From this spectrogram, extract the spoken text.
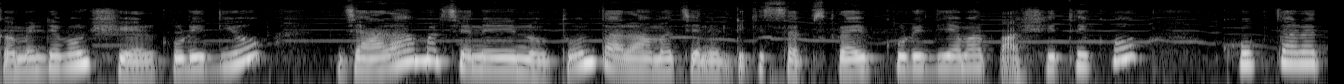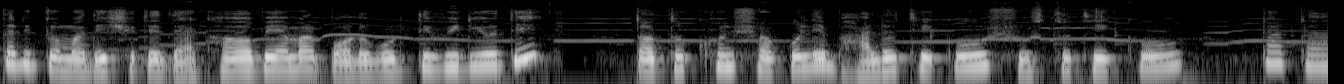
কমেন্ট এবং শেয়ার করে দিও। যারা আমার চ্যানেলে নতুন, তারা আমার চ্যানেলটিকে সাবস্ক্রাইব করে দিয়ে আমার পাশে থেকো। খুব তাড়াতাড়ি তোমাদের সাথে দেখা হবে আমার পরবর্তী ভিডিওতে ততক্ষণ সকলে ভালো থেকো, সুস্থ থেকো। টাটা!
